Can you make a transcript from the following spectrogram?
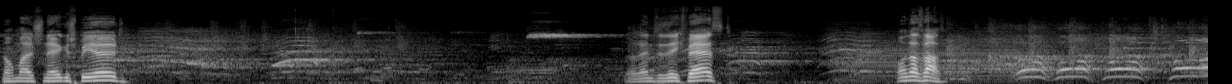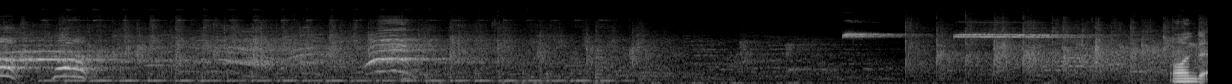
Nochmal schnell gespielt. Da rennt sie sich fest. Und das war's. Und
